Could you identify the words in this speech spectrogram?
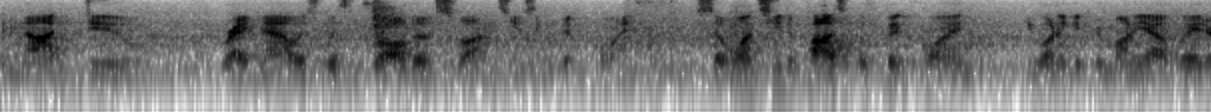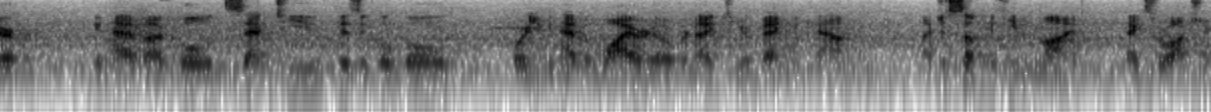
cannot do right now is withdraw those funds using Bitcoin. So once you deposit with Bitcoin, if you want to get your money out later, you can have uh, gold sent to you, physical gold, or you can have it wired overnight to your bank account. Uh, just something to keep in mind. Thanks for watching.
